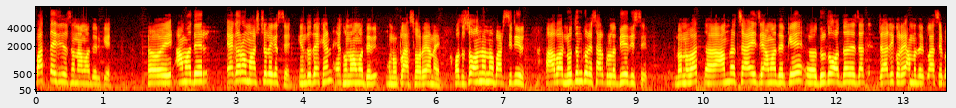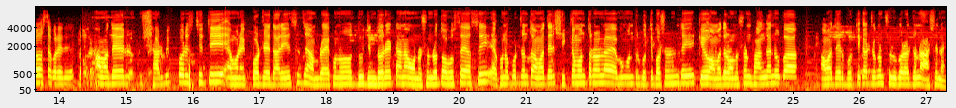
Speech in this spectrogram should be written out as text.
পাত্তাই দিতেছে না আমাদেরকে। ওই আমাদের এগারো মাস চলে গেছে। কিন্তু দেখেন, এখনও আমাদের কোনো ক্লাস হরে নাই। অথচ অন্যান্য ভার্সিটির আবার নতুন করে সার্কুলার দিয়ে দিছে। ধন্যবাদ। আমরা চাই যে আমাদেরকে দ্রুত অধ্যাদেশ জারি- করে আমাদের ক্লাসের ব্যবস্থা করে দেবে। আমাদের সার্বিক পরিস্থিতি এমন এক পর্যায়ে দাঁড়িয়েছে যে আমরা এখনও দুদিন ধরে টানা অনশনরত অবস্থায় আছি। এখনও পর্যন্ত আমাদের শিক্ষা মন্ত্রণালয় এবং অন্তর্বর্তী প্রশাসন থেকে কেউ আমাদের অনশন ভাঙানো বা আমাদের ভর্তি কার্যক্রম শুরু করার জন্য আসে নাই।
